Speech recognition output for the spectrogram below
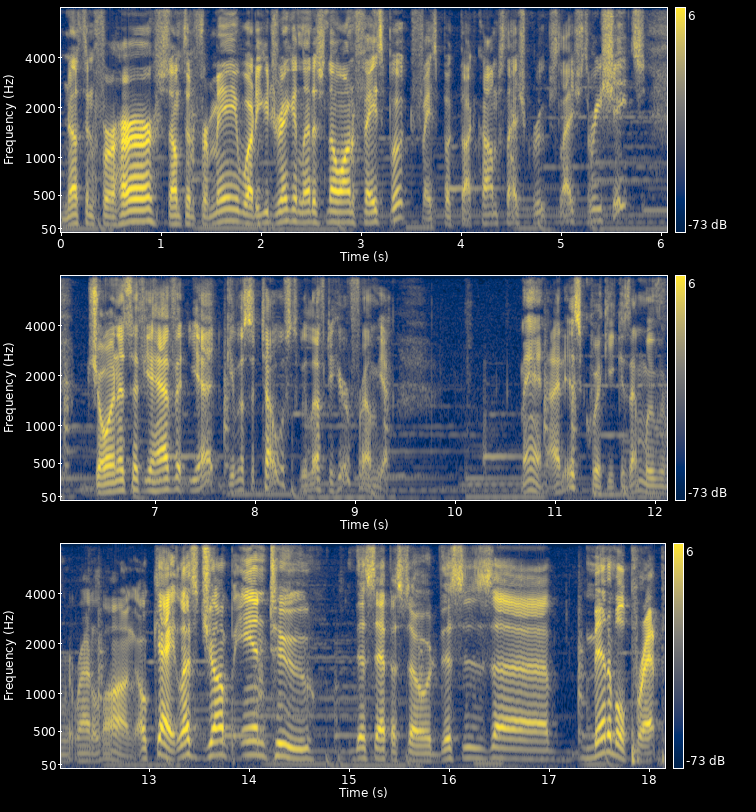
Nothing for her, something for me. What are you drinking? Let us know on Facebook, facebook.com slash group slash three sheets. Join us if you haven't yet. Give us a toast. We love to hear from you. Man, that is quickie because I'm moving right along. Okay, let's jump into this episode. This is uh, minimal prep,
